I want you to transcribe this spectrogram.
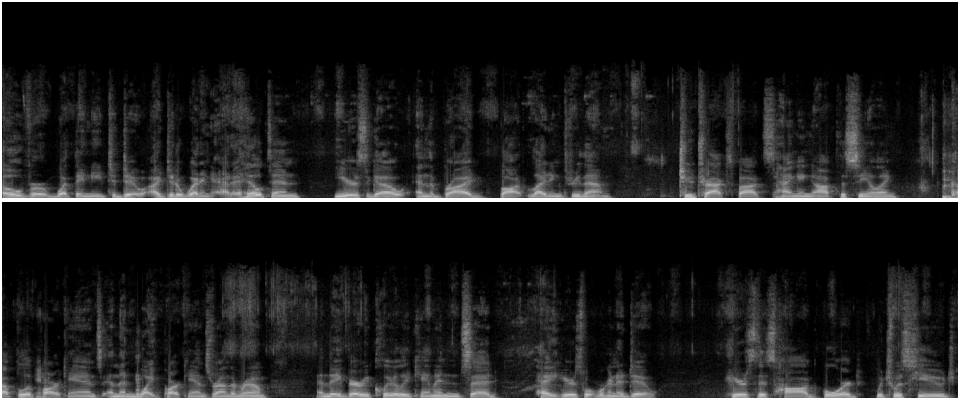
over what they need to do. I did a wedding at a Hilton years ago, and the bride bought lighting through them. Two track spots hanging off the ceiling, a couple of par cans, and then white par cans around the room. And they very clearly came in and said, Hey, here's what we're going to do. Here's this hog board, which was huge.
